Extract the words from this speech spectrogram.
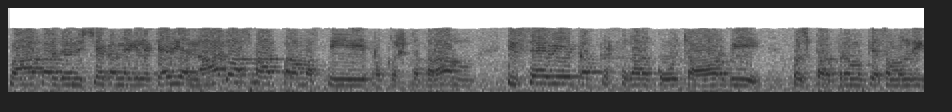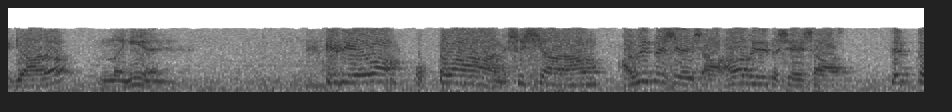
वहाँ पर जो निश्चय करने के लिए कह दिया, ना तो अस्मात परम अस्थि प्रकृष्ट तरम इससे भी प्रकृष्ट कर कुछ और भी उस पर ब्रह्म के संबंधी ज्ञान नहीं है। एवं उक्तवान शिष्याणाम अविद शेषा अविदित शेषा स्थित्व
